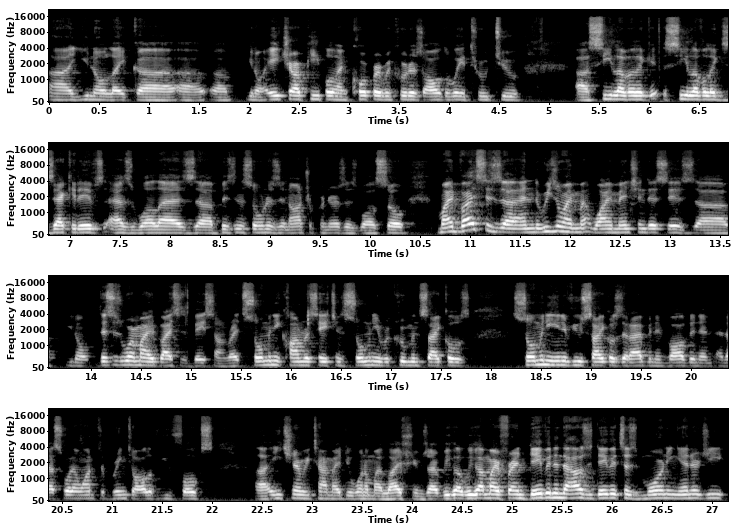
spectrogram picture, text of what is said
uh, you know like uh, uh, uh you know HR people and corporate recruiters all the way through to uh, C level C level executives as well as business owners and entrepreneurs as well. So my advice is, and the reason why why I mentioned this is, you know, this is where my advice is based on, right? So many conversations, so many recruitment cycles, so many interview cycles that I've been involved in, and, and that's what I wanted to bring to all of you folks. Uh, each and every time I do one of my live streams. All right, we got we got my friend David in the house. David says morning energy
